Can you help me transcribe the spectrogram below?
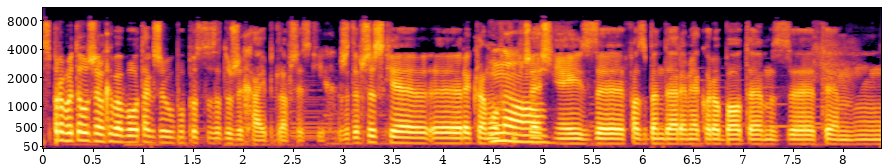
z Prometeuszem chyba było tak, że był po prostu za duży hype dla wszystkich. Że te wszystkie e, reklamówki No. wcześniej z Fassbenderem jako robotem, z tym...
